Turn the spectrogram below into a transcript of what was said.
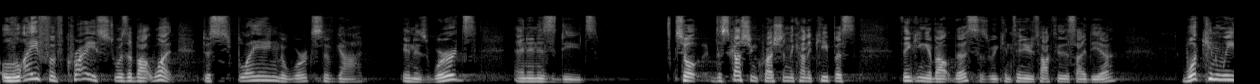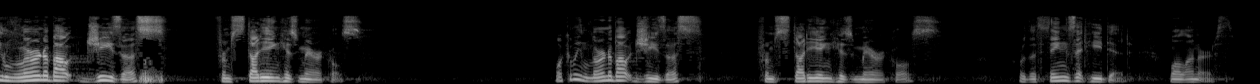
life of Christ was about what? Displaying the works of God in his words and in his deeds. So, discussion question to kind of keep us thinking about this as we continue to talk through this idea. What can we learn about Jesus from studying his miracles? What can we learn about Jesus from studying his miracles or the things that he did while on earth?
